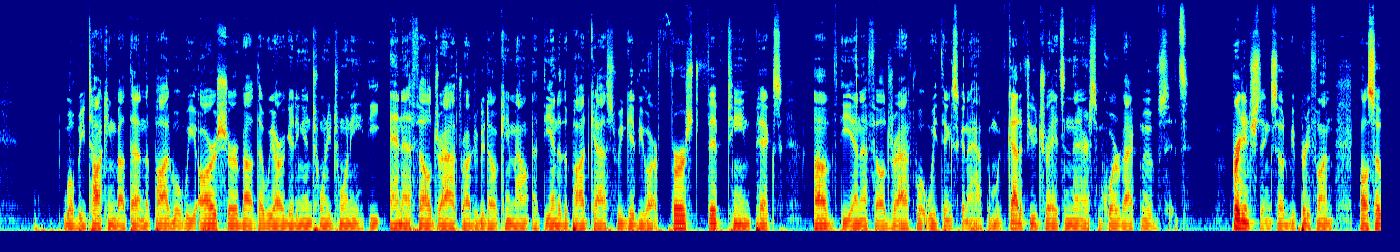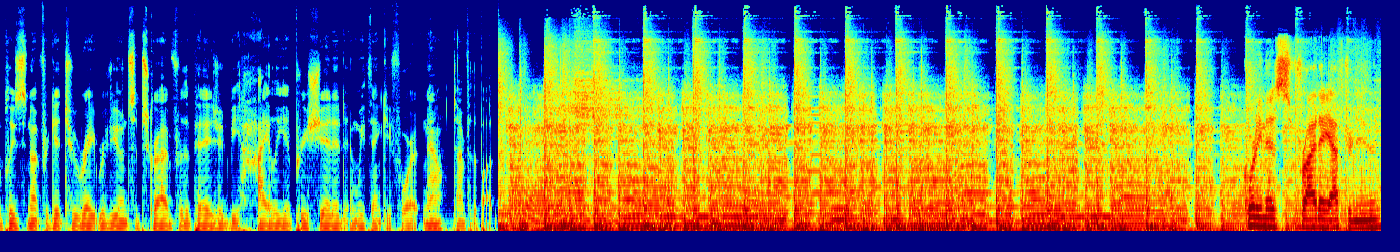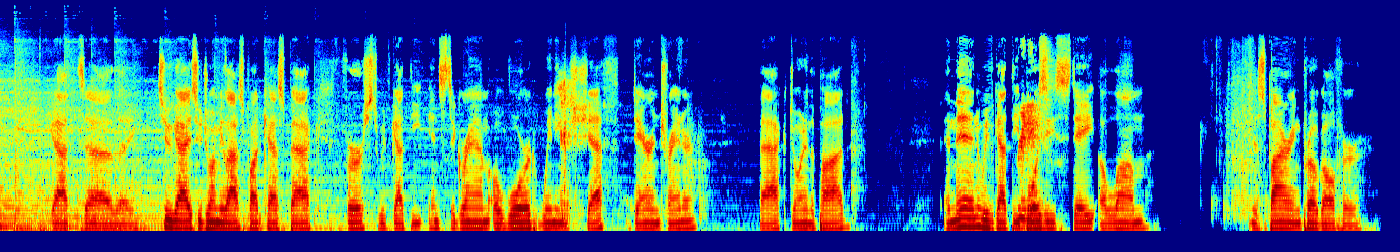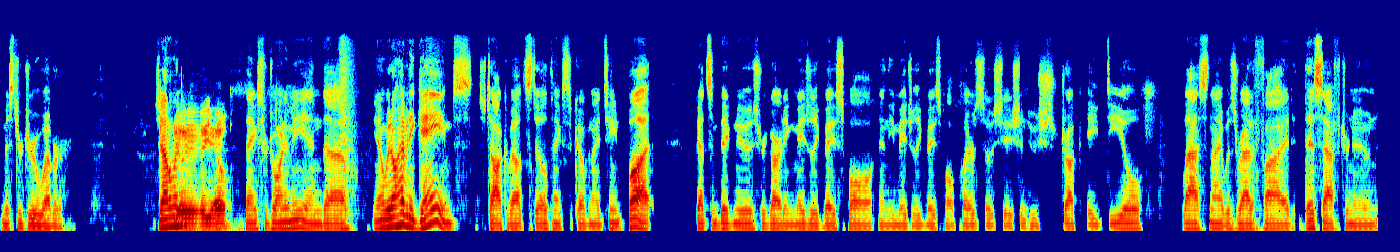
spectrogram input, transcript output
We'll be talking about that in the pod. What we are sure about that we are getting in 2020, the NFL draft. Roger Goodell came out at the end of the podcast. We give you our first 15 picks of the NFL draft, what we think is going to happen. We've got a few trades in there, some quarterback moves. It's pretty interesting, so it'd be pretty fun. Also, please do not forget to rate, review, and subscribe for the page. It'd be highly appreciated, and we thank you for it. Now, time for the pod. Recording this Friday afternoon. Got uh, the two guys who joined me last podcast back first, we've got the Instagram award winning chef, Darren Trainor, back joining the pod. And then we've got the Greetings. Boise State alum, aspiring pro golfer, Mr. Drew Webber. Gentlemen, yo, yo, yo. thanks for joining me. And, uh, you know, we don't have any games to talk about still, thanks to COVID 19, but we've got some big news regarding Major League Baseball and the Major League Baseball Players Association, who struck a deal last night was ratified this afternoon.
